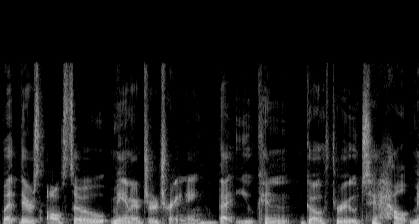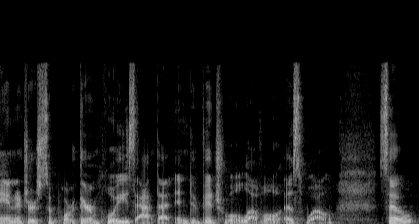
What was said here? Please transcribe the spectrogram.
But there's also manager training that you can go through to help managers support their employees at that individual level as well. So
